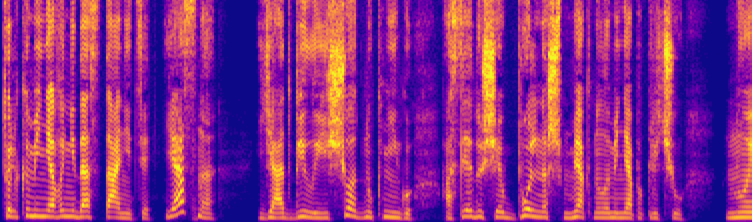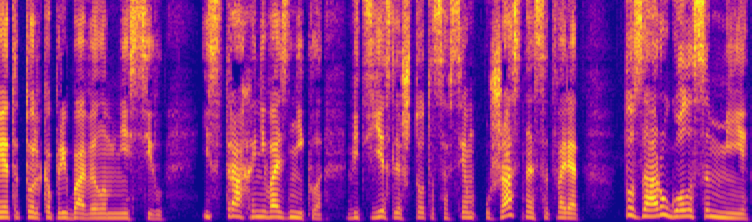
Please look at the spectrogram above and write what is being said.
Только меня вы не достанете, ясно?» Я отбила еще одну книгу, а следующая больно шмякнула меня по плечу. Но это только прибавило мне сил — и страха не возникло, ведь если что-то совсем ужасное сотворят, то заору голосом Мии,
